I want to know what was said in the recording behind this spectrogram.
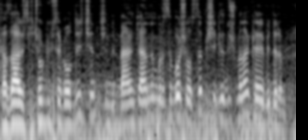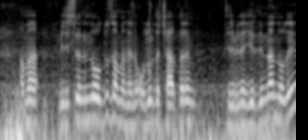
Kaza riski çok yüksek olduğu için şimdi ben kendim burası boş olsa bir şekilde düşmeden kayabilirim. Ama birisi önümde olduğu zaman hani olur da çarparım tribine girdiğimden dolayı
